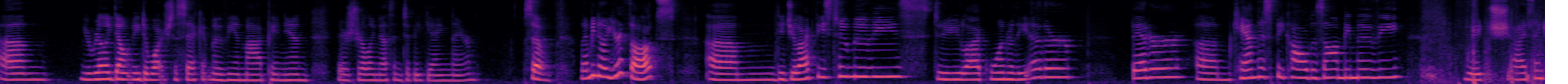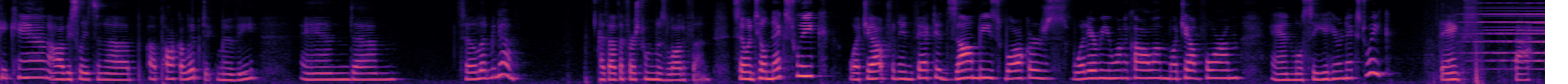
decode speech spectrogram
Um, you really don't need to watch the second movie, in my opinion. There's really nothing to be gained there. So, let me know your thoughts. Um, did you like these two movies? Do you like one or the other? better. Um, can this be called a zombie movie? Which I think it can. Obviously, it's an uh, apocalyptic movie. And um, so let me know. I thought the first one was a lot of fun. So until next week, watch out for the infected zombies, walkers, whatever you want to call them. Watch out for them. And we'll see you here next week. Thanks. Bye.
